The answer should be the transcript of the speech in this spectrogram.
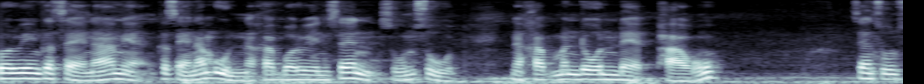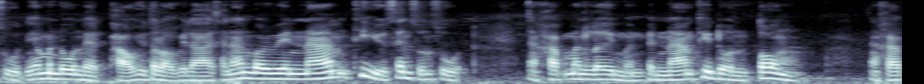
บริเวณกระแสน้ำเนี่ยกระแสน้ำอุ่นนะครับบริเวณเส้นศูนย์สูตรนะครับมันโดนแดดเผา เส้นศูนย์สูตรเนี้มันโดนแดดเผาอยู่ตลอดเวลา ฉะนั้นบริเวณน้ำที่อยู่เส้นศูนย์สูตรนะครับมันเลยเหมือนเป็นน้ำที่โดนต้มนะครับ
